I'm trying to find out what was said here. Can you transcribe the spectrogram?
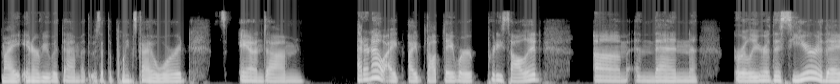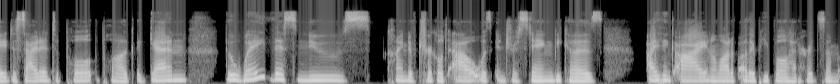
my interview with them. It was at the Points Guy Award. And um, I don't know. I, I thought they were pretty solid. Um, and then earlier this year, they decided to pull the plug again. The way this news kind of trickled out was interesting because I think I and a lot of other people had heard some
